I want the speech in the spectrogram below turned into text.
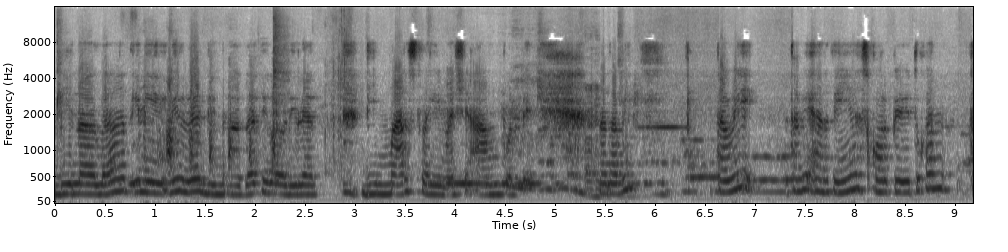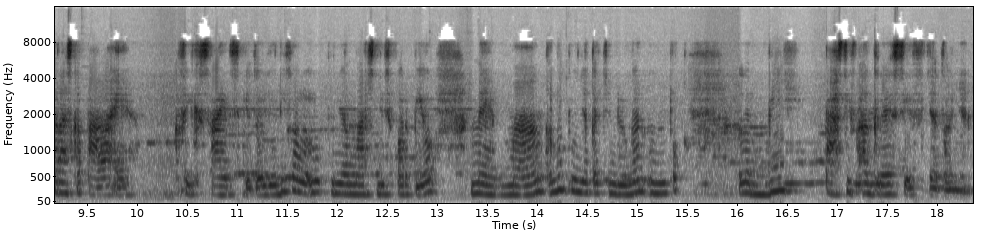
binal banget ini. Ini udah binal banget nih kalau dilihat di Mars lagi masya ampun deh. Nah tapi tapi tapi artinya Scorpio itu kan keras kepala ya fix signs gitu. Jadi kalau lu punya Mars di Scorpio, memang lu punya kecenderungan untuk lebih pasif agresif jatuhnya.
